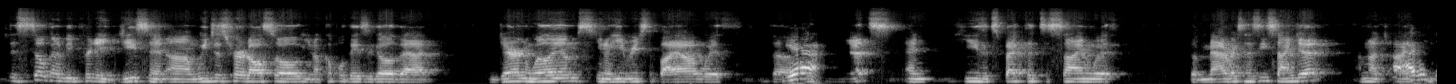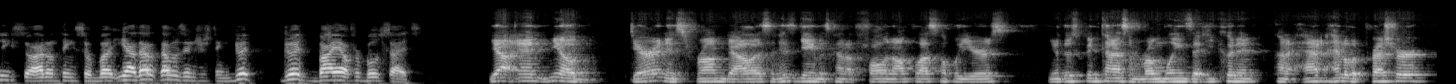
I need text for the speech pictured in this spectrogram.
is still going to be pretty decent. Um, we just heard also, you know, a couple days ago that Deron Williams, you know, he reached the buyout with the yeah. Nets, and he's expected to sign with the Mavericks. Has he signed yet? I'm not. I, I don't think so. I don't think so. But yeah, that that was interesting. Good, good buyout for both sides. Yeah, and you know, Deron is from Dallas, and his game has kind of fallen off the last couple of years. You know, there's been kind of some rumblings that he couldn't kind of ha- handle the pressure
